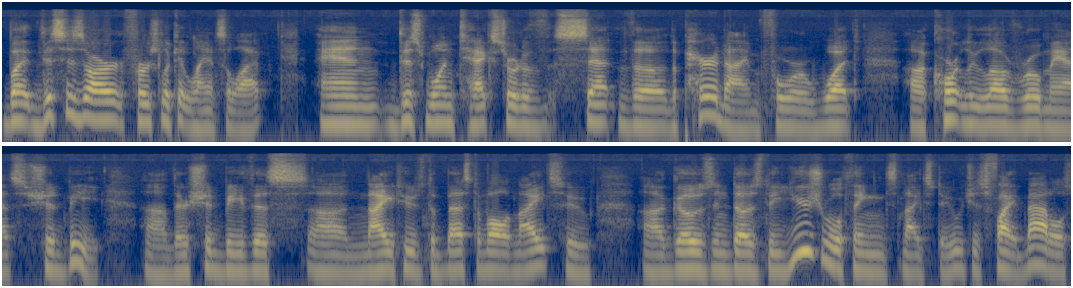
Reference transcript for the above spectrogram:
But this is our first look at Lancelot, and this one text sort of set the, the paradigm for what uh, courtly love romance should be. Uh, there should be this uh, knight who's the best of all knights who uh, goes and does the usual things knights do, which is fight battles,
